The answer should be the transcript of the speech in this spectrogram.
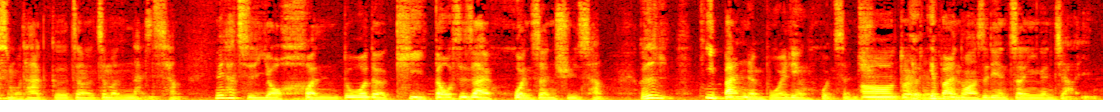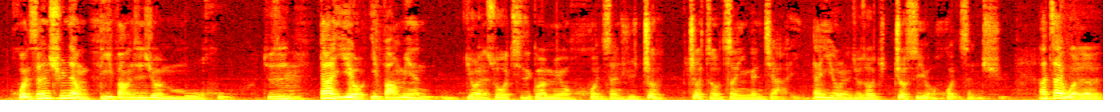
什么他的歌真的这么难唱。因为他其实有很多的 key 都是在混声区唱，可是一般人不会练混声区。哦，对，一般人通常是练真音跟假音。混声区那种地方其实就很模糊，就是当然也有一方面有人说其实根本没有混声区，就就只有真音跟假音。但也有人就说就是有混声区。那在我的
